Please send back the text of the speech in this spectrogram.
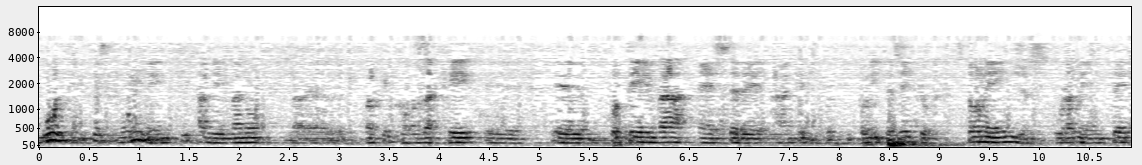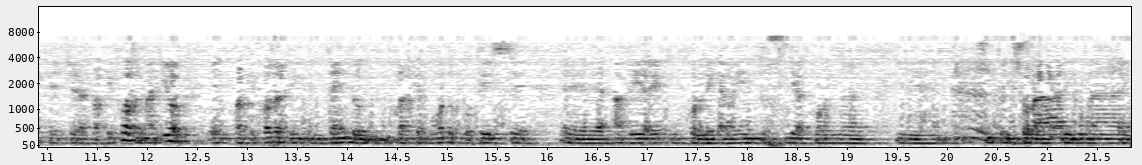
molti di questi monumenti avevano eh, cosa che eh, eh, poteva essere anche di quel tipo lì, per esempio Stonehenge sicuramente eh, c'era qualche cosa, ma io eh, qualche cosa che intendo in qualche modo potesse avere un collegamento sia con i cicli solari, lunari,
